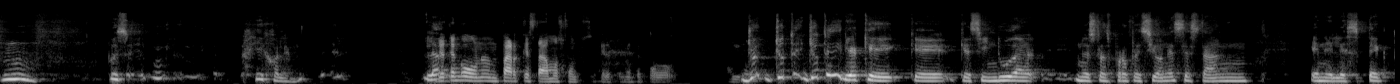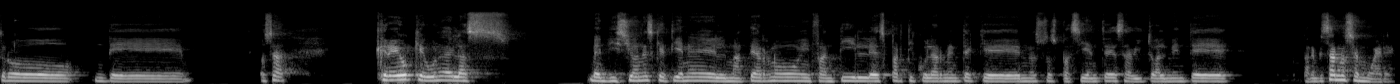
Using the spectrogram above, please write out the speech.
Mm, pues, híjole, yo tengo un, par que estábamos juntos, si quieres, también te puedo yo, yo, te, yo, te, diría que, que, que, sin duda nuestras profesiones están en el espectro de, o sea, creo que una de las bendiciones que tiene el materno infantil es particularmente que nuestros pacientes habitualmente, para empezar, no se mueren,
